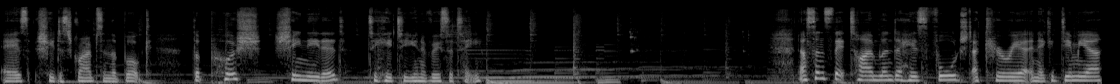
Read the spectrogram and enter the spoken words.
as she describes in the book, the push she needed to head to university. Now, since that time, Linda has forged a career in academia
